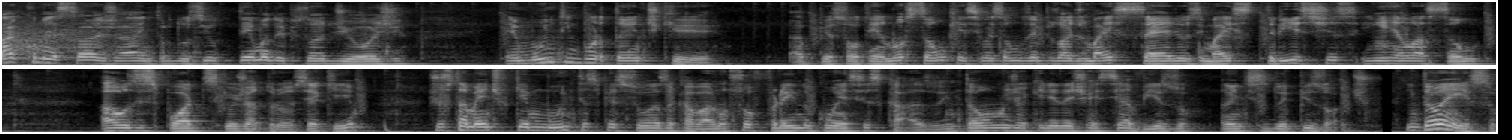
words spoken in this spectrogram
Para começar já a introduzir o tema do episódio de hoje, é muito importante que a pessoa tenha noção que esse vai ser um dos episódios mais sérios e mais tristes em relação aos esportes que eu já trouxe aqui, justamente porque muitas pessoas acabaram sofrendo com esses casos. Então já queria deixar esse aviso antes do episódio. Então é isso.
